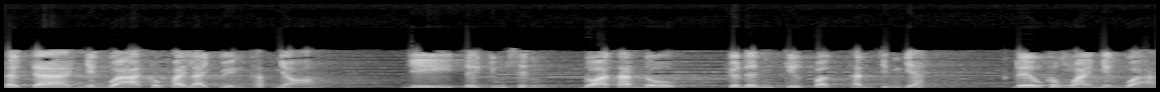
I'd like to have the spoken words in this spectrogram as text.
Thật ra nhân quả không phải là chuyện thấp nhỏ, Vì từ chúng sinh, đọa tam đồ Cho đến chư Phật thành chính giác Đều không ngoài nhân quả.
